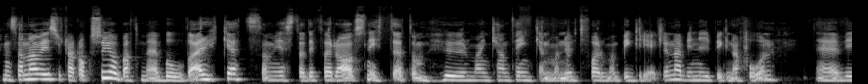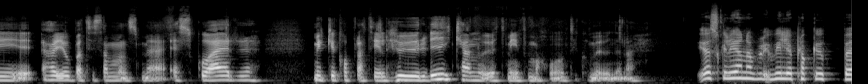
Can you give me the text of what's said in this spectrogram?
Men sen har vi såklart också jobbat med Boverket som gästade i förra avsnittet om hur man kan tänka när man utformar byggreglerna vid nybyggnation. Eh, vi har jobbat tillsammans med SKR, mycket kopplat till hur vi kan nå ut med information till kommunerna. Jag skulle gärna vilja plocka upp, eh,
